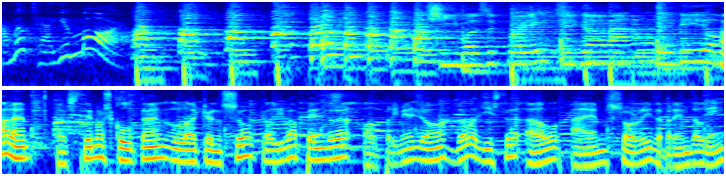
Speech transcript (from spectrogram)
around, we'll tell you more. She was afraid to come out of the old. Ara estem escoltant la cançó que li va prendre el primer lloc de la llista al I Am Sorry de Brenda Lee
